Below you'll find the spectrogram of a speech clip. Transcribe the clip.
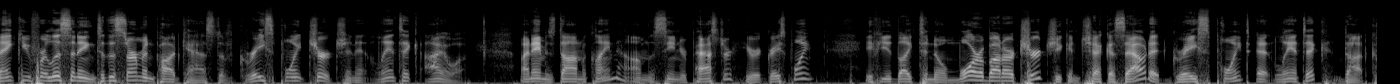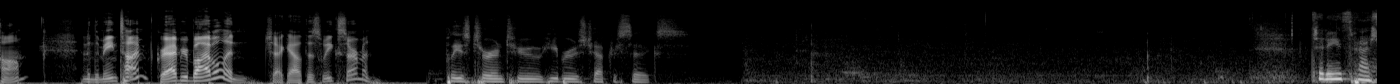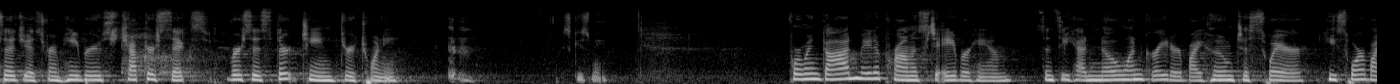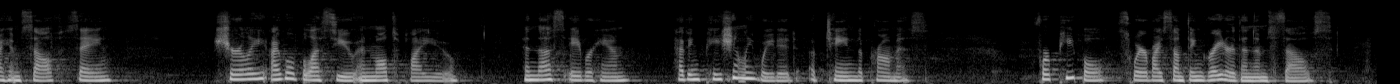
Thank you for listening to the sermon podcast of GracePoint Church in Atlantic, Iowa. My name is Don McLean. I'm the senior pastor here at GracePoint. If you'd like to know more about our church, you can check us out at gracepointatlantic.com. And in the meantime, grab your Bible and check out this week's sermon. Please turn to Hebrews chapter 6. Today's passage is from Hebrews chapter 6, verses 13 through 20. Excuse me. For when God made a promise to Abraham, since he had no one greater by whom to swear, he swore by himself, saying, Surely I will bless you and multiply you. And thus Abraham, having patiently waited, obtained the promise. For people swear by something greater than themselves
